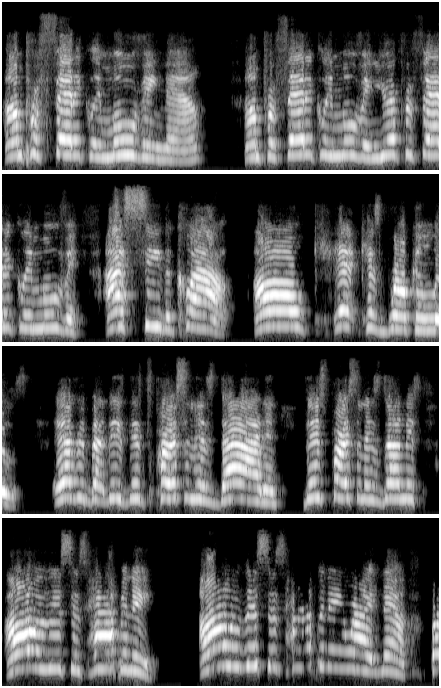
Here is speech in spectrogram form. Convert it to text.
I'm prophetically moving now I'm prophetically moving. You're prophetically moving. I see the cloud. All heck has broken loose. Everybody, this, this person has died and this person has done this. All of this is happening. All of this is happening right now. But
